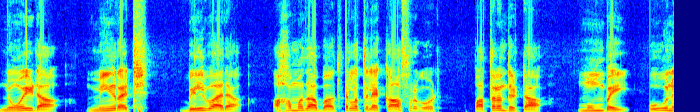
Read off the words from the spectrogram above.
നോയിഡ മീററ്റ് ബിൽവാര അഹമ്മദാബാദ് കേരളത്തിലെ കാസർഗോഡ് പത്തനംതിട്ട മുംബൈ പൂന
